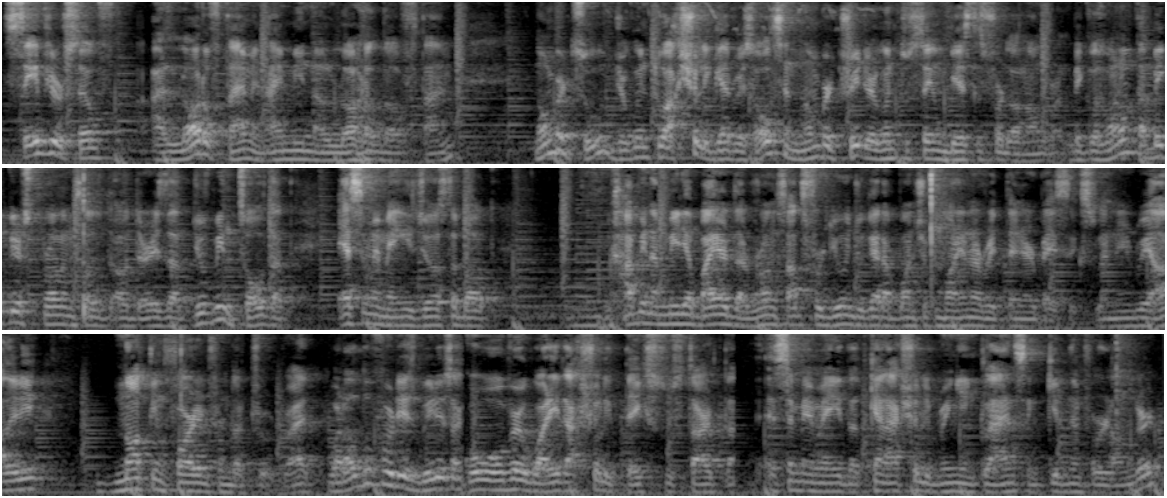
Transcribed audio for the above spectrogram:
save yourself a lot of time and i mean a lot of time. Number two you're going to actually get results. And number three you're going to stay in business for the long run. Because one of the biggest problems out there is that you've been told that smma is just about having a media buyer that runs ads for you and you get a bunch of money on a retainer basics when in reality nothing far from the truth, right? What I'll do for these videos, I go over what it actually takes to start an SMMA that can actually bring in clients and keep them for longer.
